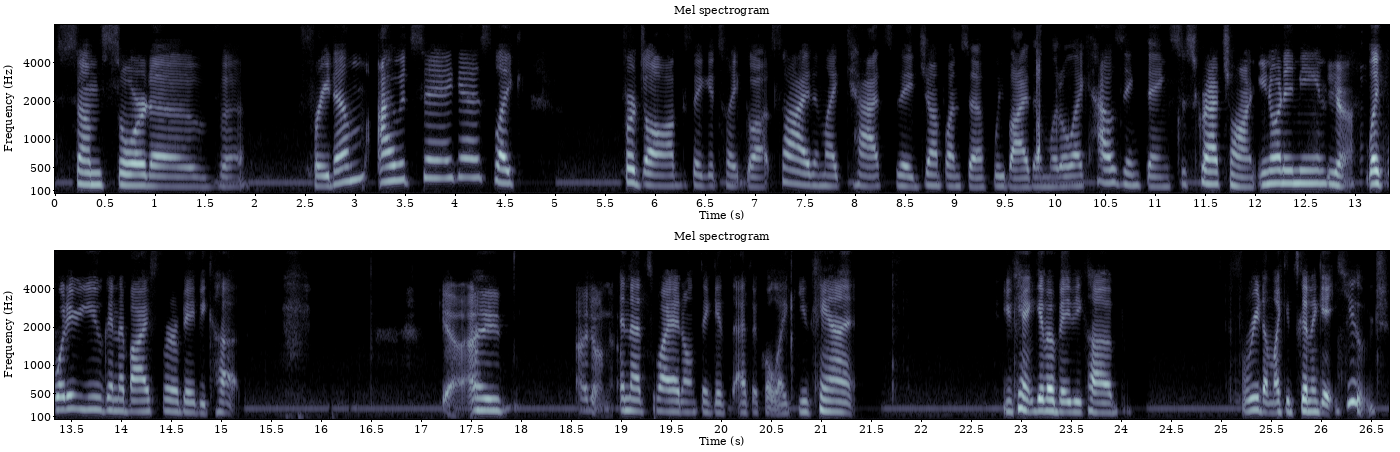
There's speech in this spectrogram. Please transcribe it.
some sort of freedom. I would say, I guess, like. For dogs they get to like go outside and like cats they jump on stuff we buy them little like housing things to scratch on you know what i mean Yeah. like what are you gonna buy for a baby cub Yeah. I I don't know. and that's why i don't think it's ethical like you can't you can't give a baby cub freedom like it's gonna get huge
